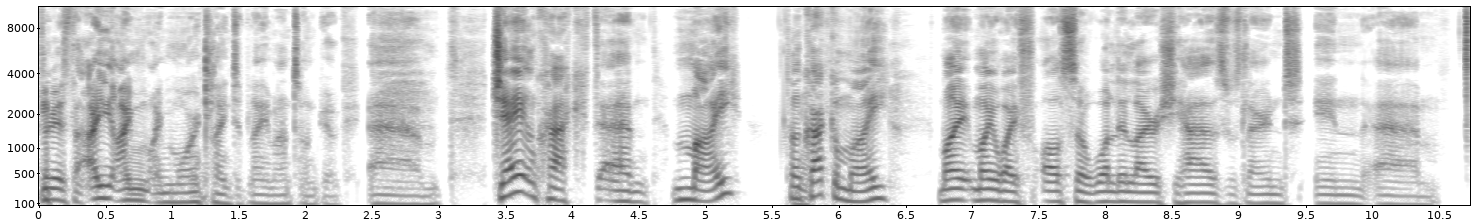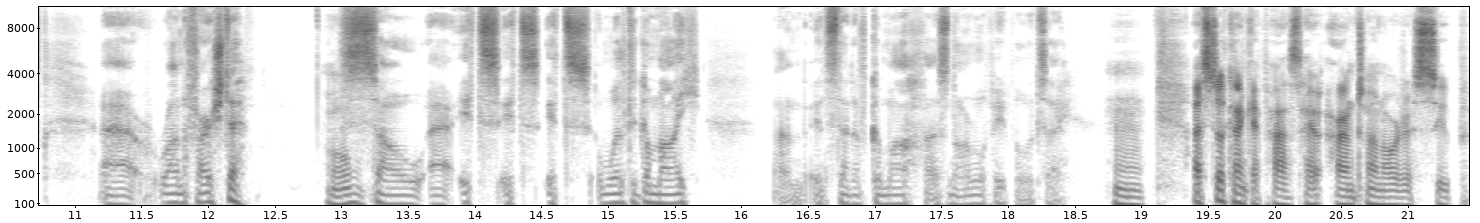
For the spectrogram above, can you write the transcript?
there is that. I, I'm I'm more inclined to blame Anton Bug. Um, Jay on crack. Um, my Ton crack and my my my wife also. What little Irish she has was learned in um, uh, Rann na Feirste. Oh. So uh, it's it's it's will to gamai, and instead of gama as normal people would say. Hmm. I still can't get past how Anton orders soup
